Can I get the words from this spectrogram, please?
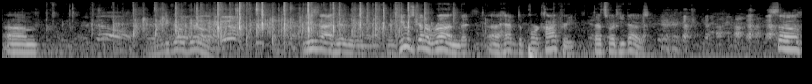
Um, Way to go, Bill. he's not here today. I don't think. He was going to run, but uh, had to pour concrete. That's what he does. So,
